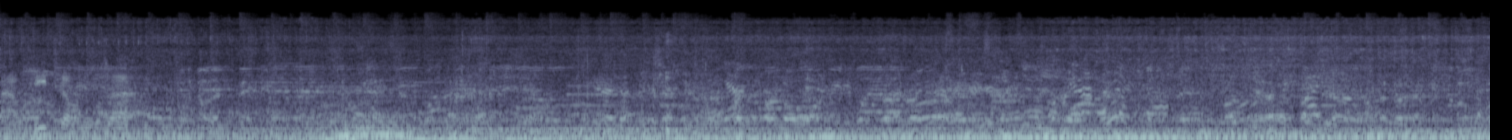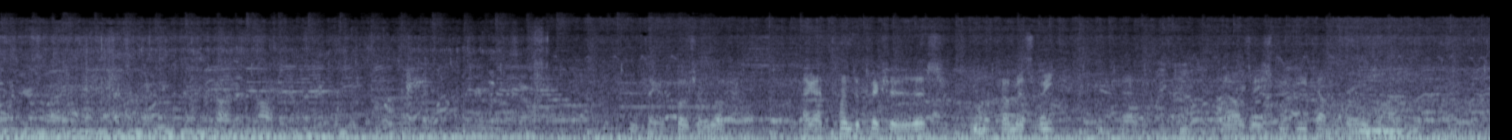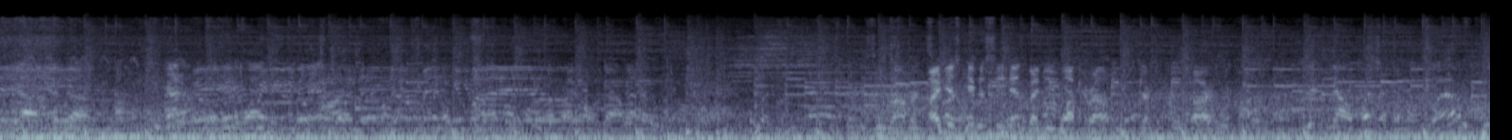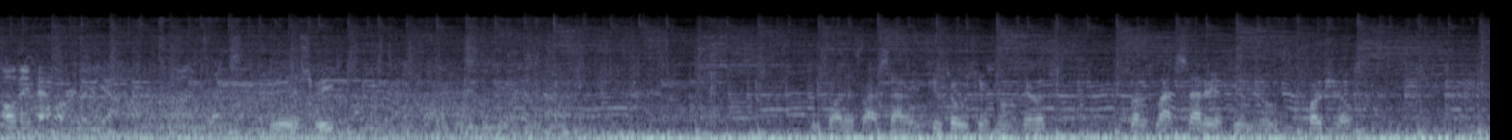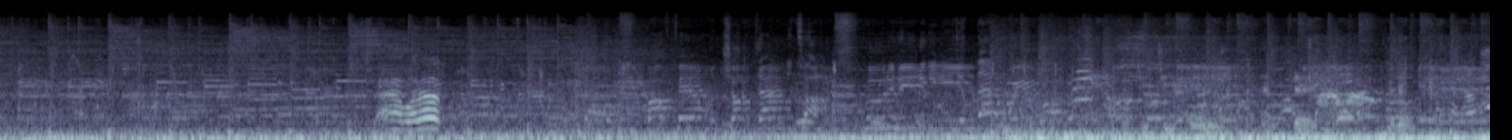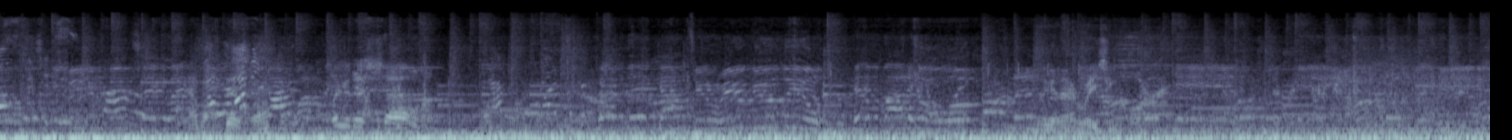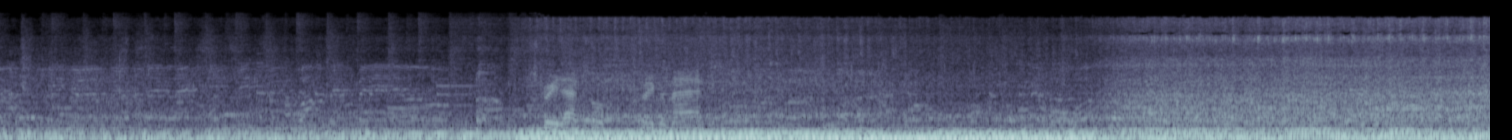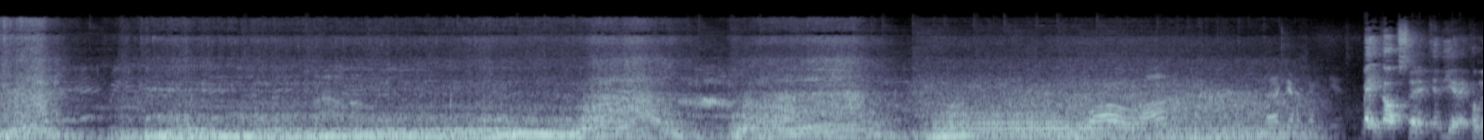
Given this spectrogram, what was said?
How detailed is that? Let's take a closer look. I got tons of pictures of this from this week. at Niles H. Street Detailing Pros. I just came to see his, but have you walked around? Is there some cool cars? Yeah, a bunch of them. Oh, they have already. Yeah. Really sweet. Saw this last Saturday. Kim's always here at Donald Village. Saw this last Saturday at the Underoath Car Show. Ah, what up?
